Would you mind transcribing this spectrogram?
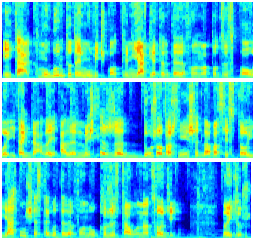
I tak, mógłbym tutaj mówić o tym, jakie ten telefon ma podzespoły i tak dalej, ale myślę, że dużo ważniejsze dla Was jest to, jak mi się z tego telefonu korzystało na co dzień. No i cóż,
